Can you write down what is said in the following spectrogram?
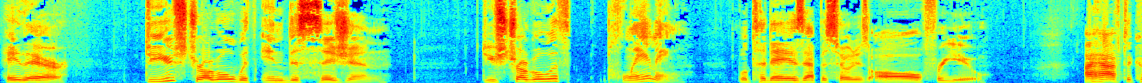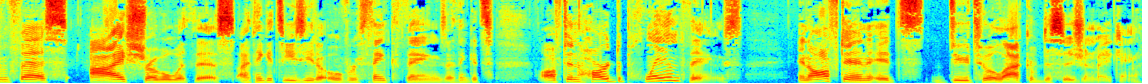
Hey there. Do you struggle with indecision? Do you struggle with planning? Well, today's episode is all for you. I have to confess, I struggle with this. I think it's easy to overthink things. I think it's often hard to plan things. And often it's due to a lack of decision making.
